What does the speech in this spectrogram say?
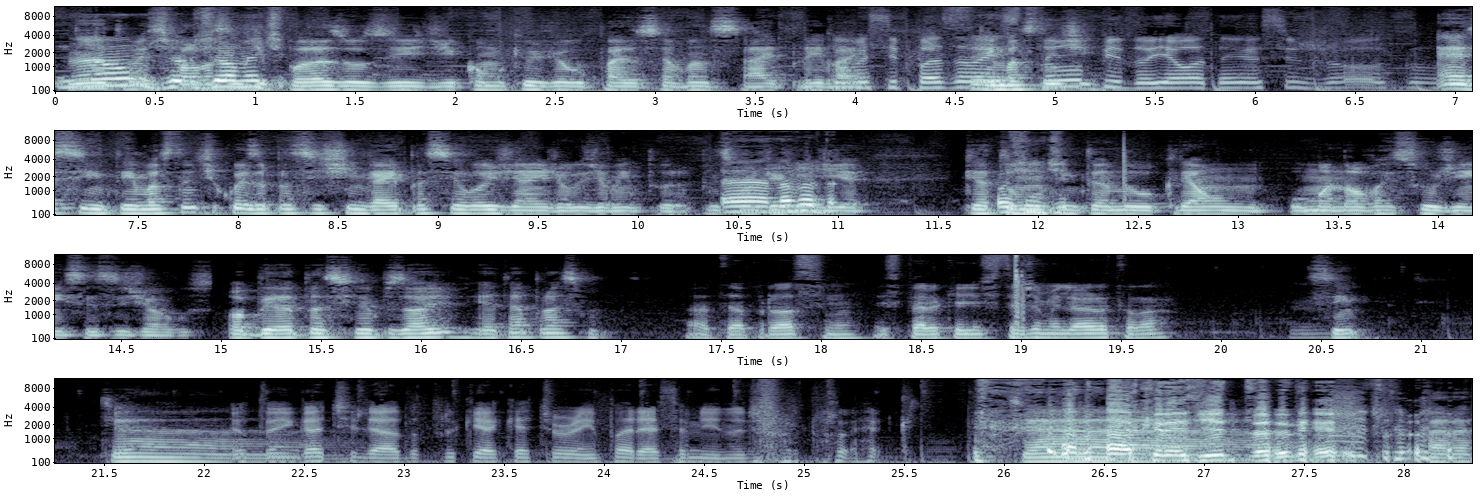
Não, não geralmente de puzzles e de como que o jogo faz você avançar e por aí como vai. esse puzzle tem é bastante... estúpido e eu odeio esse jogo. É, sim, tem bastante coisa para se xingar e para se elogiar em jogos de aventura, principalmente é, hoje em dia. Que já estão tentando criar um, uma nova ressurgência nesses jogos. Obrigado por assistir o episódio e até a próxima. Até a próxima. Espero que a gente esteja melhor até lá. Sim. Tchau. Eu tô engatilhado porque a Cat Rain parece a menina de Porto Alegre. Tchau. Não acredito nisso. Para,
